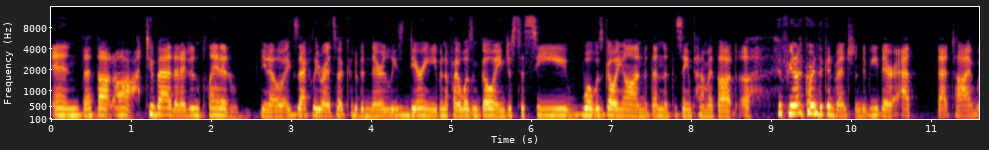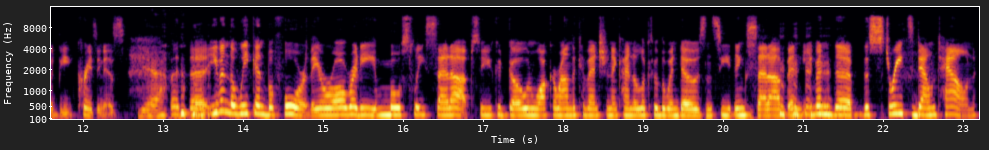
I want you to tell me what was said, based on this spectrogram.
and I thought, ah, too bad that I didn't plan it, you know, exactly right. So I could have been there at least during, even if I wasn't going, just to see what was going on. But then at the same time, I thought, Ugh, if you're not going to the convention, to be there at that time would be craziness. Yeah. But the, even the weekend before, they were already mostly set up, so you could go and walk around the convention and kind of look through the windows and see things set up, and even the the streets downtown.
